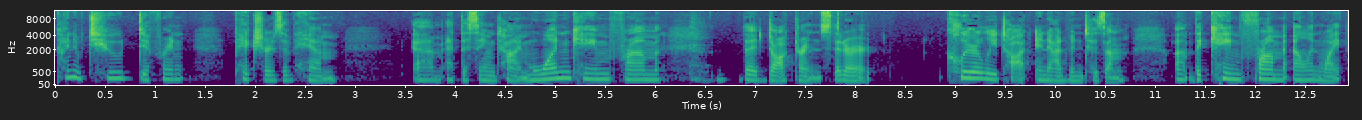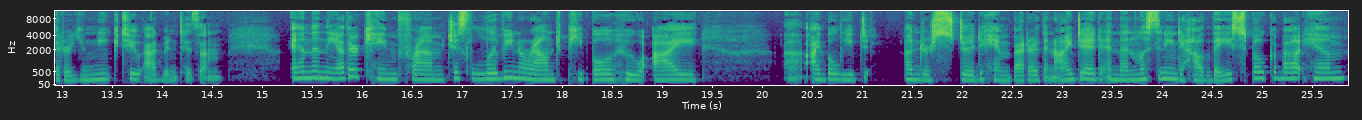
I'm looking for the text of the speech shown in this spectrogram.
kind of two different pictures of him um, at the same time. One came from the doctrines that are clearly taught in Adventism, um, that came from Ellen White, that are unique to Adventism. And then the other came from just living around people who I uh, I believed understood him better than I did, and then listening to how they spoke about him,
